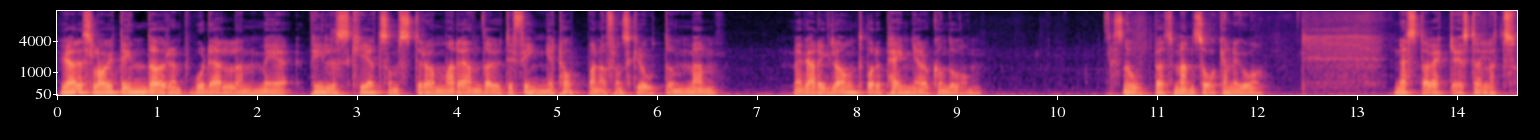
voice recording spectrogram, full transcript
Vi hade slagit in dörren på bordellen med pilskhet som strömmade ända ut i fingertopparna från skrotum men, men vi hade glömt både pengar och kondom. Snopet, men så kan det gå. Nästa vecka istället.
